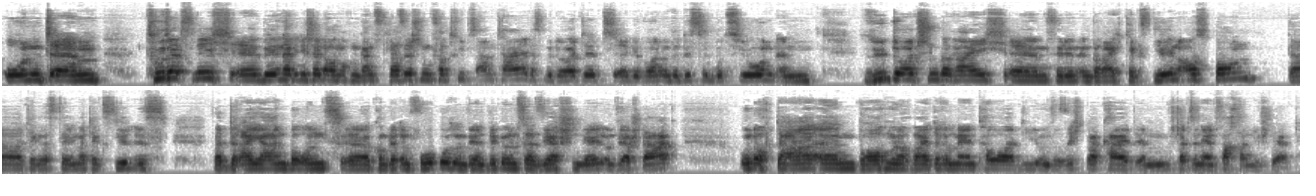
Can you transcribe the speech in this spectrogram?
Und ähm, zusätzlich äh, beinhaltet die Stelle auch noch einen ganz klassischen Vertriebsanteil. Das bedeutet, äh, wir wollen unsere Distribution im süddeutschen Bereich äh, für den im Bereich Textilien ausbauen. Da das Thema Textil ist seit drei Jahren bei uns äh, komplett im Fokus und wir entwickeln uns da sehr schnell und sehr stark. Und auch da ähm, brauchen wir noch weitere Manpower, die unsere Sichtbarkeit im stationären Fachhandel stärkt.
